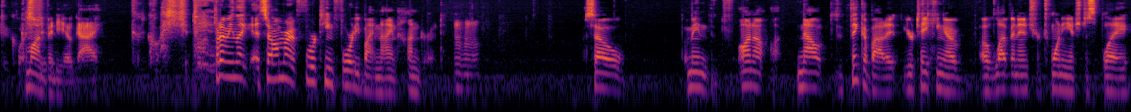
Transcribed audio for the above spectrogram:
Good question. Come on, video guy. Good question. But I mean, like, so I'm at 1440 by 900. Mm-hmm. So, I mean, on a now think about it. You're taking a 11 inch or 20 inch display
